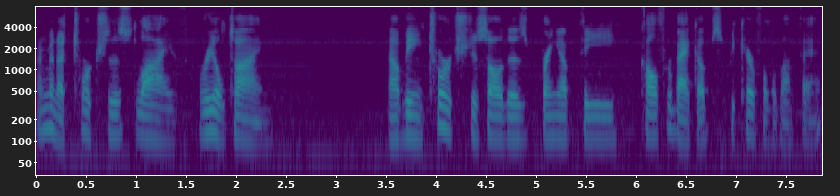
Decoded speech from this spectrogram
I'm gonna torch this live, real time. Now, being torched just all does bring up the call for backups. Be careful about that.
